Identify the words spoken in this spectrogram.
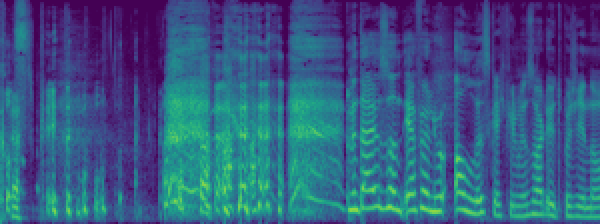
Cosplay-demon. Men det er jo sånn, jeg føler jo alle skrekkfilmene som har vært ute på kino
